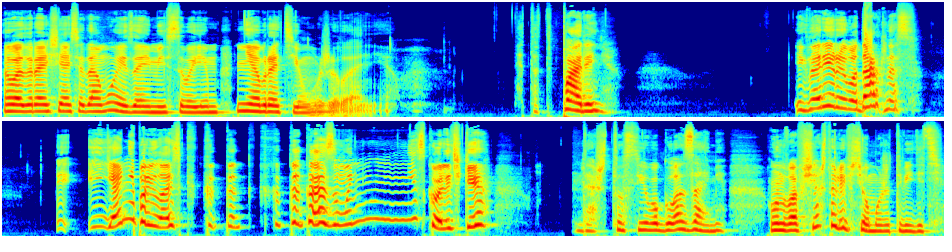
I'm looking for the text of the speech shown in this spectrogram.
Возвращайся домой и займись своим необратимым желанием. Этот парень... Игнорируй его, Даркнесс! я не повелась к, к, к, к Казуму нисколечки. Да что с его глазами? Он вообще, что ли, все может видеть?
